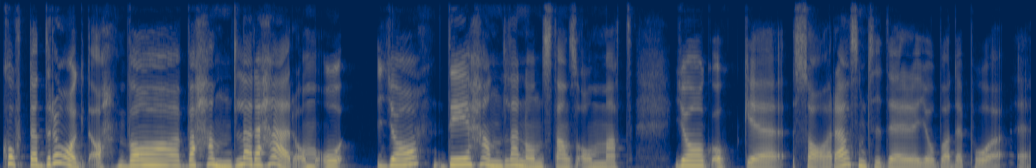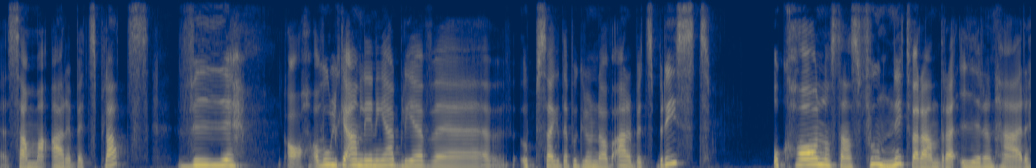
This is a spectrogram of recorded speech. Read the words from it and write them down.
korta drag då, vad, vad handlar det här om? Och ja, det handlar någonstans om att jag och eh, Sara som tidigare jobbade på eh, samma arbetsplats, vi ja, av olika anledningar blev eh, uppsagda på grund av arbetsbrist. Och har någonstans funnit varandra i den här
